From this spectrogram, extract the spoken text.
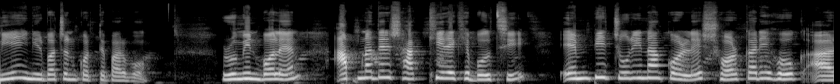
নিয়েই নির্বাচন করতে পারব। রুমিন বলেন, আপনাদের সাক্ষী রেখে বলছি, এমপি চুরি না করলে সরকারি হোক আর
